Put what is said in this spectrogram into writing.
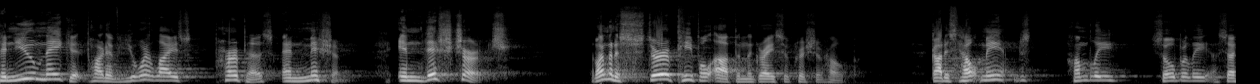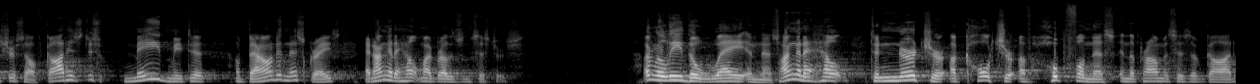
Can you make it part of your life's purpose and mission in this church that I'm going to stir people up in the grace of Christian hope? God has helped me. Just humbly, soberly assess yourself. God has just made me to abound in this grace, and I'm going to help my brothers and sisters. I'm going to lead the way in this. I'm going to help to nurture a culture of hopefulness in the promises of God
